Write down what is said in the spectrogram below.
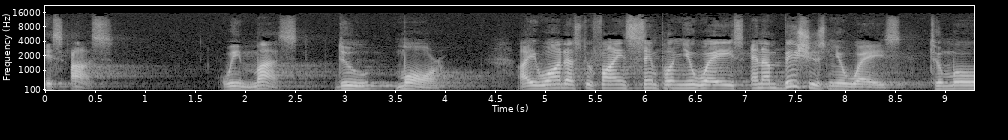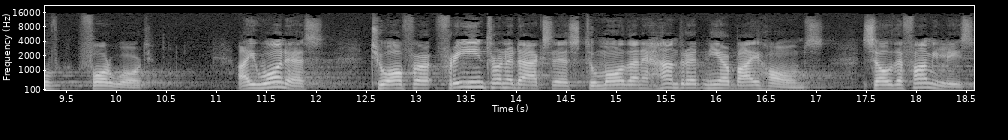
is us. We must do more. I want us to find simple new ways and ambitious new ways to move forward. I want us to offer free internet access to more than 100 nearby homes so the families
